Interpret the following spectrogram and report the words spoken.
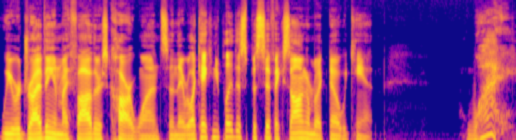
we were driving in my father's car once and they were like, "Hey, can you play this specific song?" I'm like, "No, we can't." Why?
